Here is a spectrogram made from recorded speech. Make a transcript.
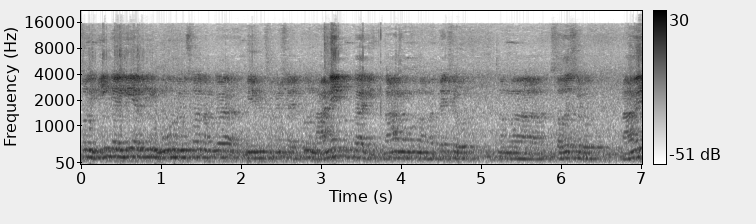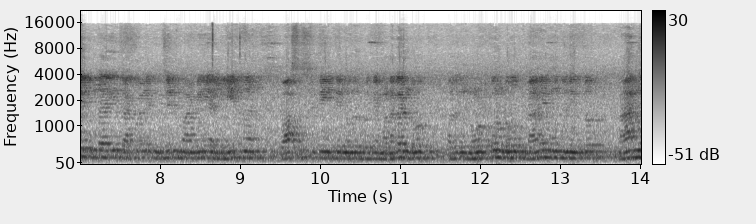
ಸೊ ಹೀಗಾಗಿ ಅಲ್ಲಿ ಮೂರು ದಿವಸ ನಮ್ಗೆ ನೀರಿನ ಸಮಸ್ಯೆ ಆಯಿತು. ನಾನೇ ಖುದ್ದಾಗಿ, ನಾನು, ನಮ್ಮ ಅಧ್ಯಕ್ಷರು, ನಮ್ಮ ಸದಸ್ಯರು, ನಾನೇ ಖುದ್ದಾಗಿ ಜಾಗದಲ್ಲಿ ವಿಸಿಟ್ ಮಾಡಿ ಅಲ್ಲಿ ಏನು ವಾಸ್ತುಸ್ಥಿತಿ ಇದೆ ಅನ್ನೋದ್ರ ಬಗ್ಗೆ ಮನಗಂಡು ಅದನ್ನು ನೋಡಿಕೊಂಡು ನಾನೇ ಮುಂದೆ ನಿಂತು ನಾನು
